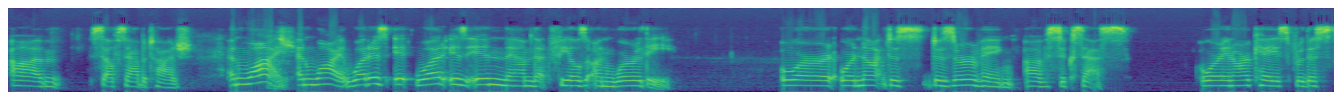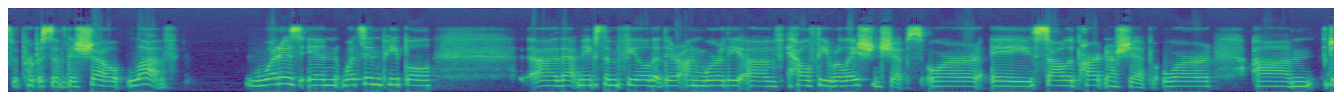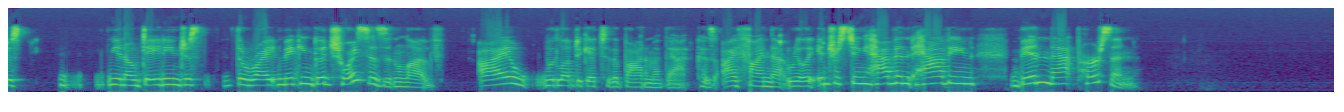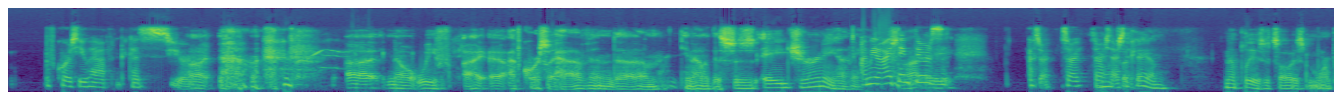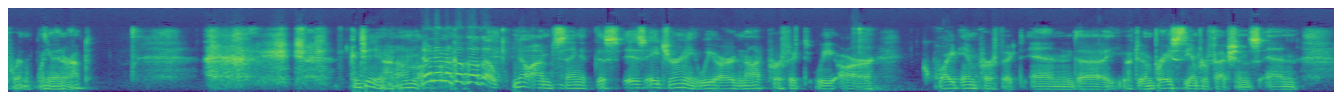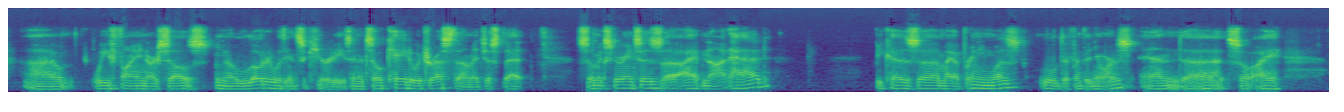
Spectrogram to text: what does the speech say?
um, self sabotage, and why? Yes. And why? What is it? What is in them that feels unworthy, or or not just deserving of success, or in our case, for this purpose of this show, love. What is in what's in people? uh, that makes them feel that they're unworthy of healthy relationships or a solid partnership or um, just you know dating just the right making good choices in love i would love to get to the bottom of that because i find that really interesting having having been that person of course you haven't because you're Uh, uh, no, we've. I, uh, of course, I have, and um, you know, this is a journey, honey. i mean i It's think there's a- I'm sorry sorry sorry sorry, it's sorry. okay. I'm, no, please. It's always more important when you interrupt. Continue. I'm, no no no go go go No, I'm saying that this is a journey. We are not perfect. We are quite imperfect, and uh, you have to embrace the imperfections. And uh, we find ourselves, you know, loaded with insecurities, and it's okay to address them. It's just that some experiences uh, I have not had because uh, my upbringing was a little different than yours, and uh, so I,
